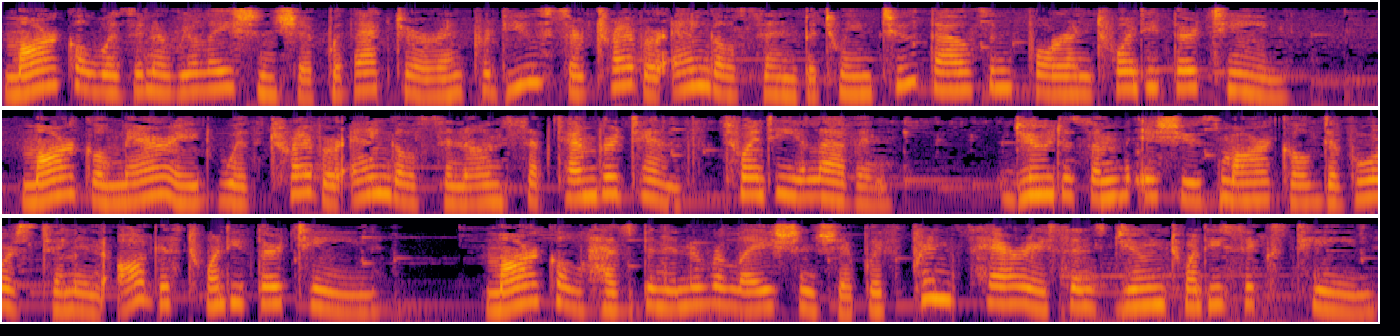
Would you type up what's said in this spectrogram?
Markle was in a relationship with actor and producer Trevor Engelson between 2004 and 2013. Markle married with Trevor Engelson on September 10, 2011. Due to some issues Markle divorced him in August 2013. Markle has been in a relationship with Prince Harry since June 2016.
